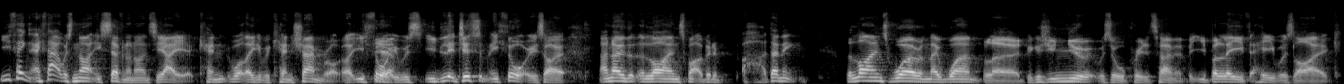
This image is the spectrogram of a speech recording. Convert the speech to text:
you think if that was 97 or 98, Ken, what they did with Ken Shamrock, like you thought yeah. it was, you legitimately thought it was like, I know that the lines might have been, a, ah, I don't think the lines were and they weren't blurred because you knew it was all predetermined, but you believed that he was like,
